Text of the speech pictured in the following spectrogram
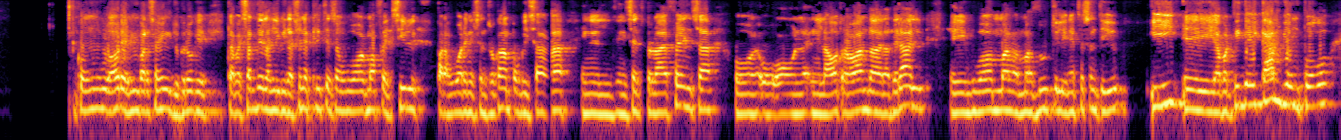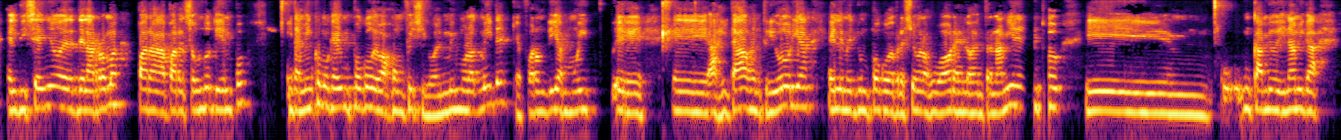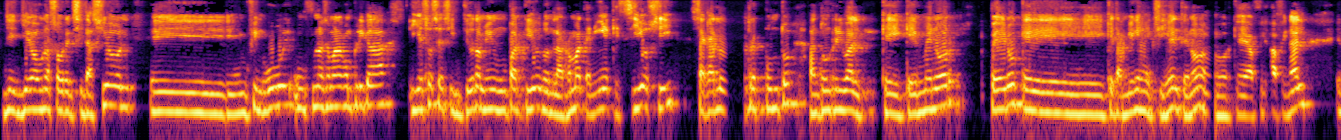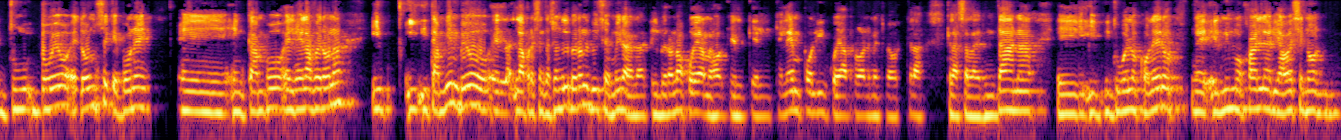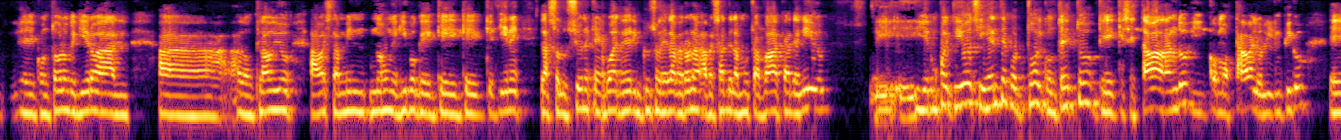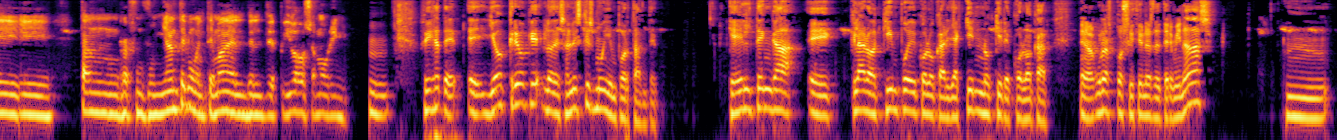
con un jugador, a mí me parece bien, yo creo que, a pesar de las limitaciones, Christensen es un jugador más flexible para jugar en el centrocampo, quizás en el, centro de la defensa o, en la otra banda de lateral, eh, un jugador más, más dúctil en este sentido. Y eh, a partir de ahí cambia un poco el diseño de, la Roma para, para el segundo tiempo y también como que hay un poco de bajón físico. Él mismo lo admite, que fueron días muy eh, eh, agitados en Trigoria. Él le metió un poco de presión a los jugadores en los entrenamientos. Y mm, un cambio de dinámica lleva a una sobreexcitación. en fin, hubo una semana complicada y eso se sintió también en un partido donde la Roma tenía que sí o sí sacar los tres puntos ante un rival que, que es menor pero que, también es exigente, ¿no? Porque al final tú, yo veo el 11 que pone eh, en campo el Gelas Verona y, y, también veo la presentación del Verona y tú dices, mira, el Verona juega mejor que el, que el, que el Empoli, juega probablemente mejor que la, que la Salernitana eh, y, y, ves los coleros, eh, el mismo Haller y a veces no, con todo lo que quiero al, a, a, don Claudio, a veces también no es un equipo que, que, que, que tiene las soluciones que pueda tener incluso el Gelas Verona a pesar de las muchas bajas que ha tenido y, y, era un partido exigente por todo el contexto que, que se estaba dando y cómo estaba el Olímpico eh, tan refunfuñante con el tema del, del despido de José Mourinho. Fíjate, eh, yo creo que lo de Saleski es muy importante. Que él tenga eh, claro a quién puede colocar y a quién no quiere colocar en algunas posiciones determinadas. E,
